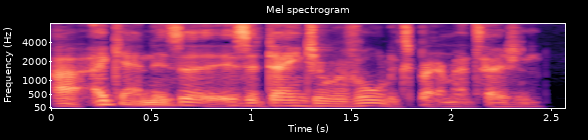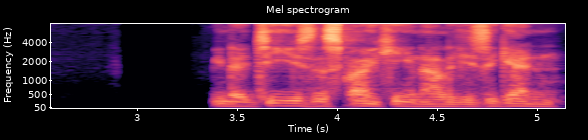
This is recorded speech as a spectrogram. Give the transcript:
uh, again is a is a danger of all experimentation. You know, to use the smoking analogies again,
